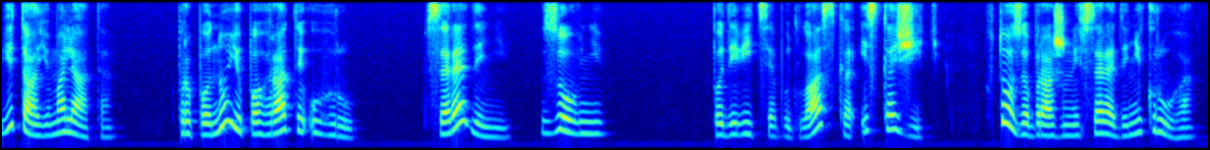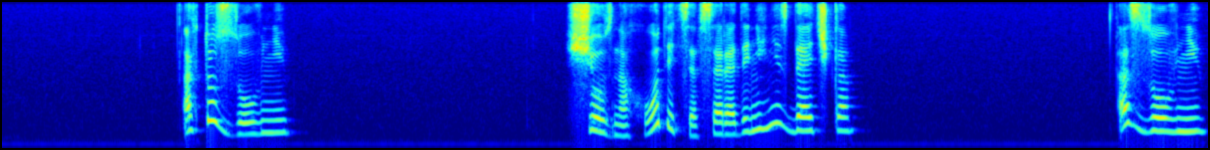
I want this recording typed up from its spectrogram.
Вітаю, малята! Пропоную пограти у гру. Всередині зовні. Подивіться, будь ласка, і скажіть, хто зображений всередині круга? А хто ззовні? Що знаходиться всередині гніздечка? А ззовні?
